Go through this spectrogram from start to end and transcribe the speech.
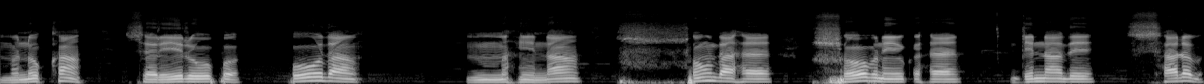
ਮਨੁੱਖਾ ਸਰੀਰ ਰੂਪ, ਉਹਦਾ ਮਹੀਨਾ ਸੌਂਦਾ ਹੈ, ਸ਼ੋਭਨੀਕ ਹੈ, ਜਿਨ੍ਹਾਂ ਦੇ ਸਰਬ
